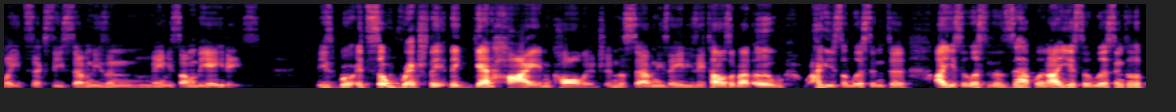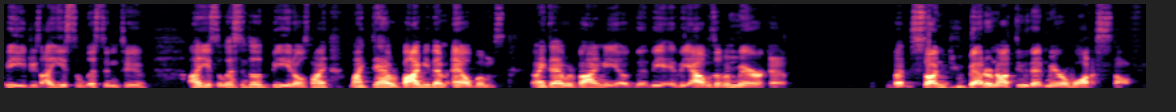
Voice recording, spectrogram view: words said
late '60s, '70s, and maybe some of the '80s. These it's so rich. They they get high in college in the 70s, 80s. They tell us about, oh, I used to listen to I used to listen to Zeppelin. I used to listen to the Bee Gees. I used to listen to I used to listen to the Beatles. My my dad would buy me them albums. My dad would buy me uh, the, the, the albums of America. But son, you better not do that marijuana stuff.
